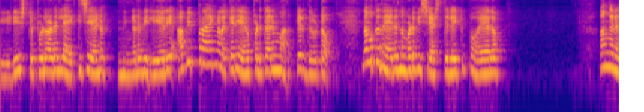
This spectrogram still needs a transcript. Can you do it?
വീഡിയോ ഇഷ്ടപ്പെടുവാണെങ്കിൽ ലൈക്ക് ചെയ്യാനും നിങ്ങളുടെ വിലയേറിയ അഭിപ്രായങ്ങളൊക്കെ രേഖപ്പെടുത്താനും മറക്കരുത് കേട്ടോ. നമുക്ക് നേരെ നമ്മുടെ വിശേഷത്തിലേക്ക് പോയാലോ? അങ്ങനെ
